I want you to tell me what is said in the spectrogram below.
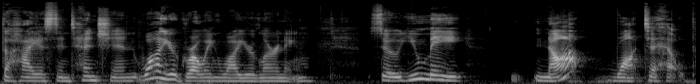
the highest intention while you're growing, while you're learning. So you may not want to help.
